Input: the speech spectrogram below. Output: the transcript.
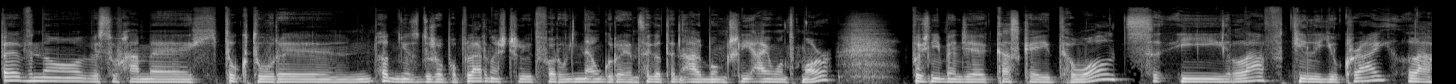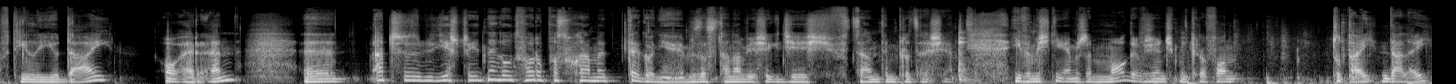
pewno wysłuchamy hitu, który odniósł dużą popularność, czyli utworu inaugurującego ten album, czyli I Want More. Później będzie Cascade Waltz i Love Till You Cry, Love Till You Die, ORN. E, a czy jeszcze jednego utworu posłuchamy? Tego nie wiem. Zastanawiam się gdzieś w całym tym procesie. I wymyśliłem, że mogę wziąć mikrofon tutaj, dalej,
